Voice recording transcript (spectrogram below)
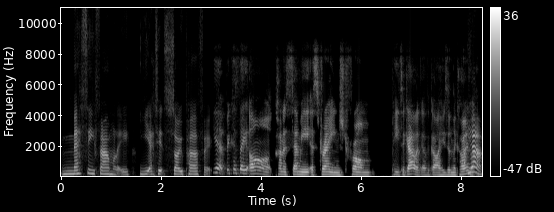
messy family, yet it's so perfect. Yeah, because they are kind of semi estranged from Peter Gallagher, the guy who's in the coma. Yeah.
